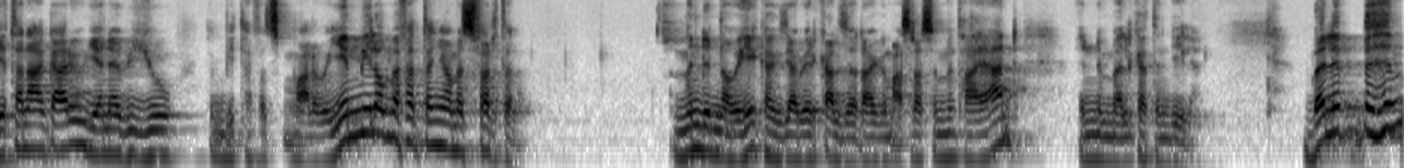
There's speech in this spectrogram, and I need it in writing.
የተናጋሪው የነቢዩ ትንቢት ተፈጽመዋል ወይ? የሚለው መፈተኛው መስፈርት ነው። ምንድን ነው ይሄ? ከእግዚአብሔር ቃል ዘዳግም 1821 እንመልከት እንዲለን በልብህም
